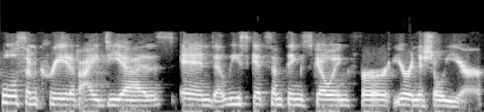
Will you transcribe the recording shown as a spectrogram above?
pull some creative ideas and at least get some things going for your initial year.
